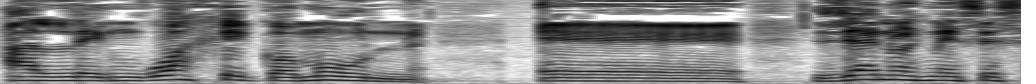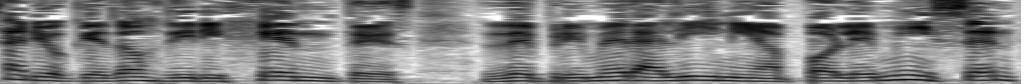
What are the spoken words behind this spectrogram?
al lenguaje común, eh, ya no es necesario que dos dirigentes de primera línea polemicen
